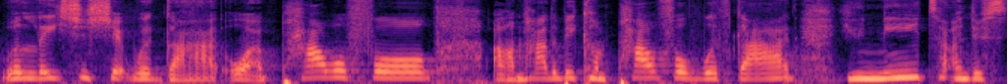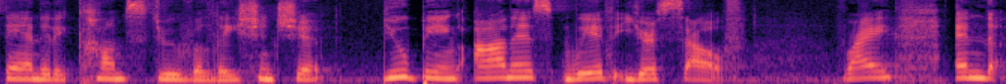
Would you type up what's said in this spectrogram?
relationship with God or a powerful, um, how to become powerful with God, you need to understand that it comes through relationship. You being honest with yourself right? And the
